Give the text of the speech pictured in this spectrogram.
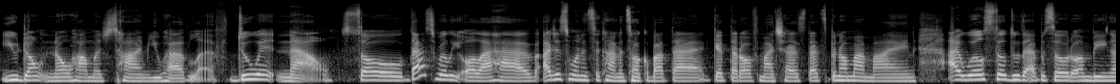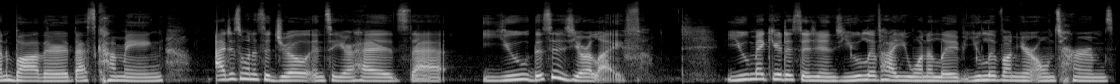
you don't know how much time you have left. Do it now. So that's really all I have. I just wanted to kind of talk about that, get that off my chest. That's been on my mind. I will still do the episode on being unbothered. That's coming. I just wanted to drill into your heads that you, this is your life. You make your decisions, you live how you want to live, you live on your own terms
